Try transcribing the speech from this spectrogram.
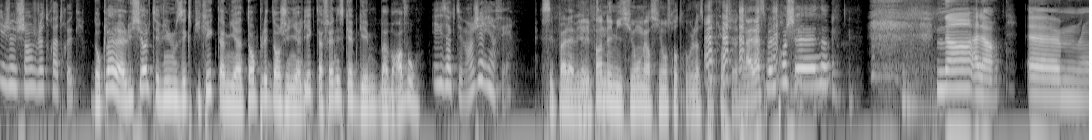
et je change deux, trois trucs. Donc là, la Luciole, t'es venue nous expliquer que t'as mis un template dans Geniali et que t'as fait un escape game. Bah bravo. Exactement, j'ai rien fait. C'est pas la Et vérité. fin de l'émission, merci, on se retrouve la semaine prochaine. À la semaine prochaine Non, alors, euh,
